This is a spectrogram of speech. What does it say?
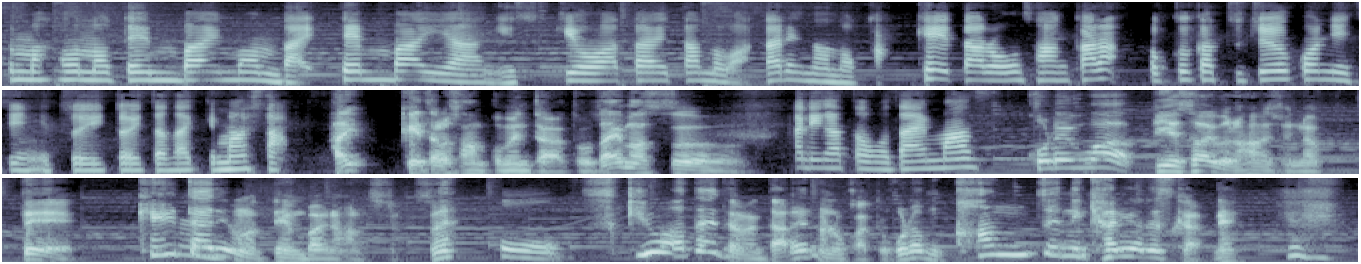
スマホの転売問題。転売ヤーに隙を与えたのは誰なのか。慶太郎さんから6月15日にツイートいただきました。はい慶太郎さんコメントありがとうございます。ありがとうございます。これは PS5 の話じゃなくて携帯電話の転売の話なんですね。ほう。隙を与えたのは誰なのかってこれはもう完全にキャリアですからね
